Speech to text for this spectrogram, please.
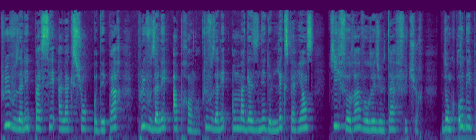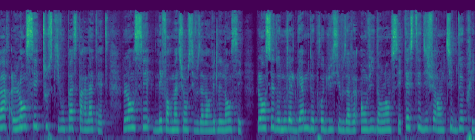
Plus vous allez passer à l'action au départ, plus vous allez apprendre, plus vous allez emmagasiner de l'expérience qui fera vos résultats futurs. Donc au départ, lancez tout ce qui vous passe par la tête. Lancez les formations si vous avez envie de les lancer. Lancez de nouvelles gammes de produits si vous avez envie d'en lancer. Testez différents types de prix.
